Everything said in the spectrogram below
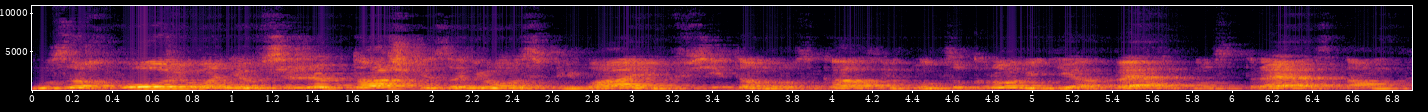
ну захворювання, всі же пташки за нього співають, всі там розказують, ну цукровий діабет, ну стрес, там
